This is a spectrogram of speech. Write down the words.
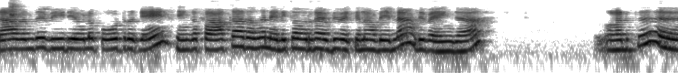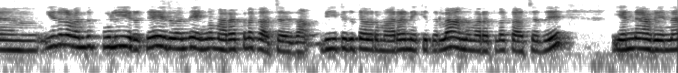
நான் வந்து வீடியோவில் போட்டிருக்கேன். நீங்கள் பார்க்காதவங்க நெல்லிக்காய் ஊறுகாய் எப்படி வைக்கணும் அப்படின்னா அப்படி வைங்க. அடுத்து இதில் வந்து புளி இருக்குது இது வந்து எங்கள் மரத்தில் காய்ச்சது தான் வீட்டுக்கிட்ட ஒரு மரம் நிற்குதுல்ல அந்த மரத்தில் காய்ச்சது. என்ன அப்படின்னா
